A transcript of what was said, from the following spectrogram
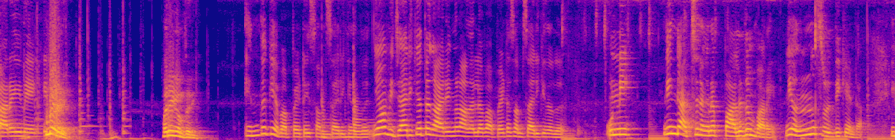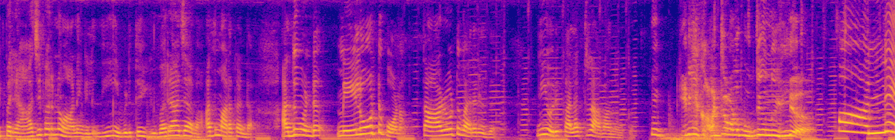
പറയണേ വരിക സംസാരിക്കും എന്തൊക്കെയാ പപ്പേട്ട സംസാരിക്കുന്നത്? ഞാൻ വിചാരിക്കാത്ത കാര്യങ്ങളാണല്ലോ പപ്പേട്ട സംസാരിക്കുന്നത്. ഉണ്ണി നിന്റെ അച്ഛൻ അങ്ങനെ പലതും പറയും. നീ ഒന്നും ശ്രദ്ധിക്കേണ്ട. ഇപ്പൊ രാജഭരണമാണെങ്കിൽ നീ ഇവിടുത്തെ യുവരാജാവാ. അത് മറക്കണ്ട. അതുകൊണ്ട് മേലോട്ട് പോണം. താഴോട്ട് വരരുത്. നീ ഒരു കളക്ടർ ആവാൻ നോക്ക്. എനിക്ക് കളക്ടറുള്ള ബുദ്ധിയൊന്നും ഇല്ല. അല്ലേ?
